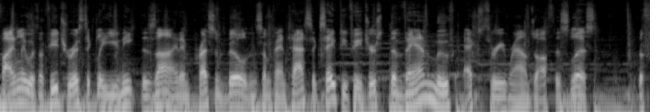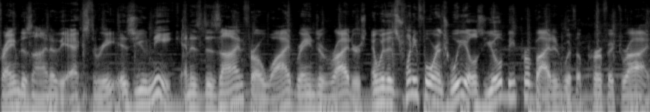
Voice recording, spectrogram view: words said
Finally, with a futuristically unique design, impressive build, and some fantastic safety features, the VanMoof X3 rounds off this list. The frame design of the X3 is unique and is designed for a wide range of riders, and with its 24 inch wheels, you'll be provided with a perfect ride.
